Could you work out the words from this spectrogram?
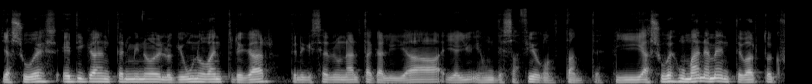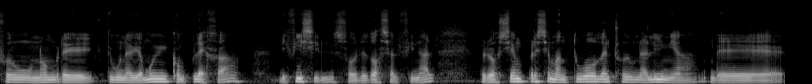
y a su vez ética en términos de lo que uno va a entregar tiene que ser de una alta calidad y hay, es un desafío constante. Y a su vez humanamente Bartok fue un hombre que tuvo una vida muy compleja, difícil, sobre todo hacia el final, pero siempre se mantuvo dentro de una línea de,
